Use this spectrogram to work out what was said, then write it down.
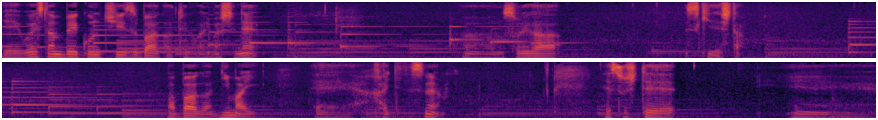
でウエスタンベーコンチーズバーガーというのがありましてね。うんそれが好きでした。まあ、バーガー2枚、えー、入ってですね。えそして、え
